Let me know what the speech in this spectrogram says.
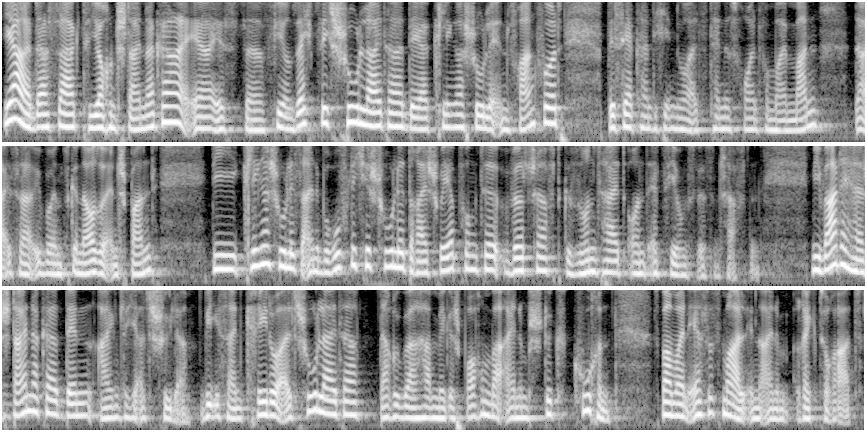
Ja, das sagt Jochen Steinacker. Er ist äh, 64, Schulleiter der Klingerschule in Frankfurt. Bisher kannte ich ihn nur als Tennisfreund von meinem Mann. Da ist er übrigens genauso entspannt. Die Klingerschule ist eine berufliche Schule, drei Schwerpunkte Wirtschaft, Gesundheit und Erziehungswissenschaften. Wie war der Herr Steinacker denn eigentlich als Schüler? Wie ist sein Credo als Schulleiter? Darüber haben wir gesprochen bei einem Stück Kuchen. Es war mein erstes Mal in einem Rektorat,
